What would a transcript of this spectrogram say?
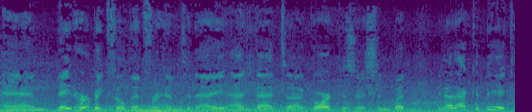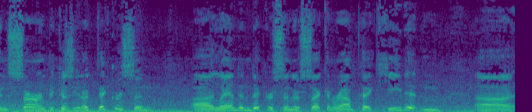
And Nate Herbig filled in for him today at that uh, guard position. But, you know, that could be a concern because, you know, Dickerson, uh, Landon Dickerson, their second round pick, he didn't uh,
